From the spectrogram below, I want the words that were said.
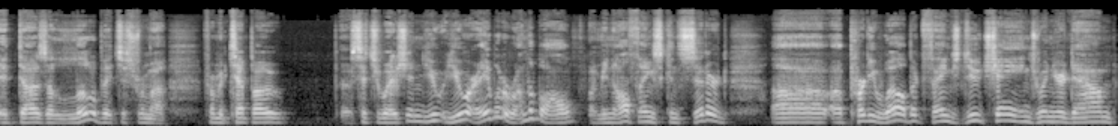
it does a little bit just from a from a tempo uh, situation. You you were able to run the ball. I mean, all things considered, uh, pretty well. But things do change when you're down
